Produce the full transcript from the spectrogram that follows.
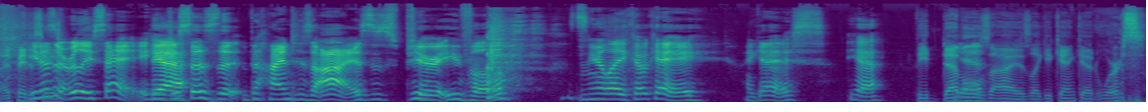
I'd pay to He doesn't it. really say. He Yeah. just says that behind his eyes is pure evil. and you're like, okay, I guess. Yeah, The devil's eyes, like you can't get worse.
